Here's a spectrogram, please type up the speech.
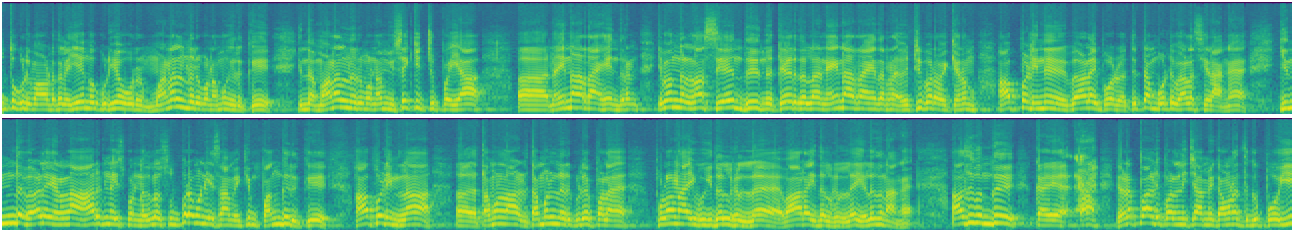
தூத்துக்குடி மாவட்டத்தில் இயங்கக்கூடிய ஒரு மணல் நிறுவனமும் இருக்குது இந்த மணல் நிறுவனம் இசக்கி சுப்பையா நயினார் நாகேந்திரன் இவங்கெல்லாம் சேர்ந்து இந்த தேர்தலில் நயினார் நாகேந்திரனை வெற்றி பெற வைக்கணும் அப்படின்னு வேலை போ திட்டம் போட்டு வேலை செய்கிறாங்க இந்த வேலைகள்லாம் ஆர்கனைஸ் பண்ணதில் சுப்பிரமணிய சாமிக்கும் பங்கு இருக்குது அப்படின்லாம் தமிழ்நாடு தமிழில் இருக்கக்கூடிய பல புலனாய்வு இதழ்களில் வார இதழ்களில் எழுதுனாங்க. அது வந்து க எடப்பாடி பழனிசாமி கவனத்துக்கு போய்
